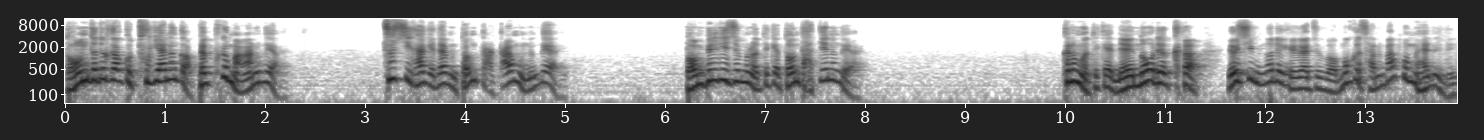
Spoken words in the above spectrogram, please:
돈 들어갖고 투기하는 거 100% 망하는 거야. 주식 하게 되면 돈 다 까먹는 거야. 돈 빌리주면 어떻게 돈 다 뛰는 거야. 그러면 어떻게 내 노력과 열심히 노력해 가지고 먹고 사는 방법만 해야 돼.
